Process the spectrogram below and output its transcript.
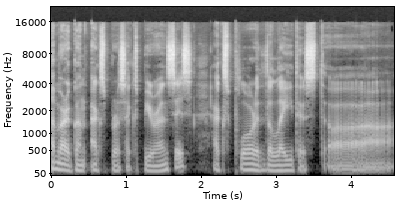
American Express experiences explore the latest uh,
